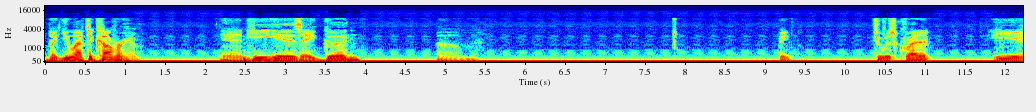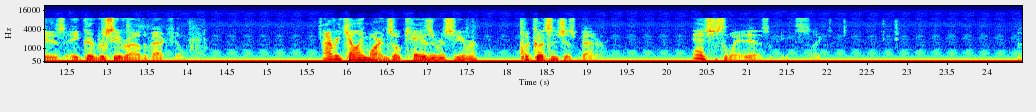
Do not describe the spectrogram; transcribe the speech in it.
but you have to cover him. And he is a good um, I mean, to his credit, he is a good receiver out of the backfield. Ivory Kelly Martin's okay as a receiver, but Goodson's just better. And it's just the way it is. I mean, it's like. Um,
